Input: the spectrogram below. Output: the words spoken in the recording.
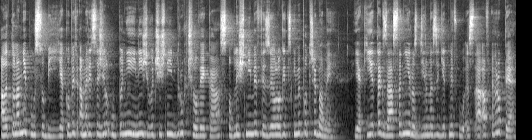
Ale to na mě působí, jako by v Americe žil úplně jiný živočišný druh člověka s odlišnými fyziologickými potřebami. Jaký je tak zásadní rozdíl mezi dětmi v USA a v Evropě?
